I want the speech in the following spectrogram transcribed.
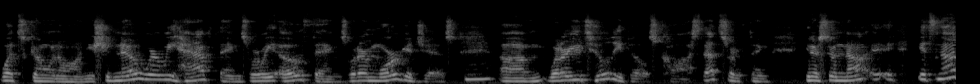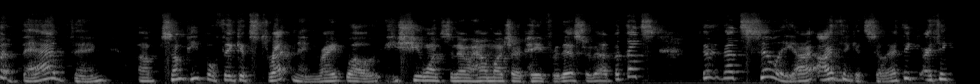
what's going on. You should know where we have things, where we owe things, what our mortgage is, mm-hmm. um, what our utility bills cost, that sort of thing. You know, so not it's not a bad thing. Uh, some people think it's threatening, right? Well, he, she wants to know how much I paid for this or that, but that's that's silly. I, I think it's silly. I think I think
